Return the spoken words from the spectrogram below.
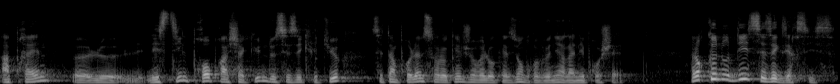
apprennent euh, les styles propres à chacune de ces écritures. C'est un problème sur lequel j'aurai l'occasion de revenir l'année prochaine. Alors que nous disent ces exercices?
